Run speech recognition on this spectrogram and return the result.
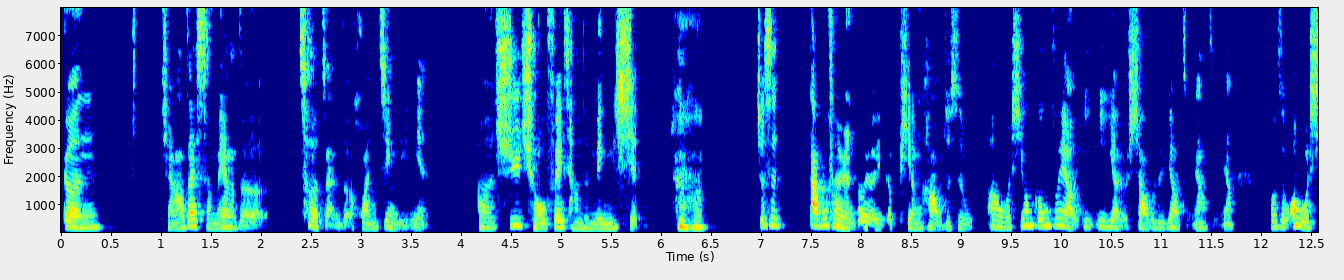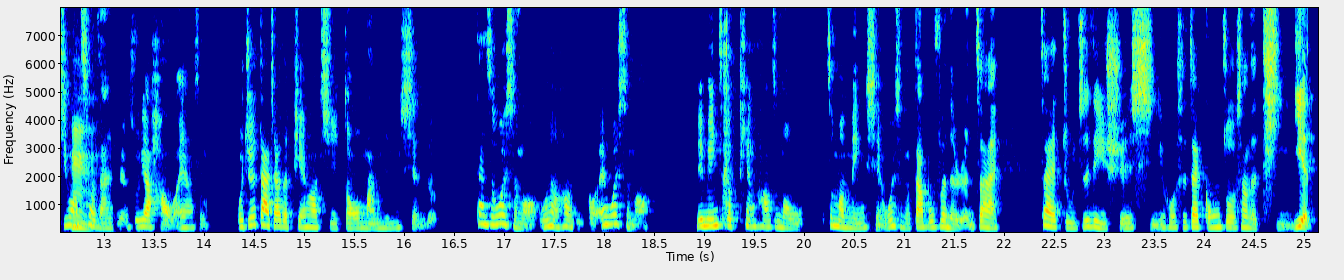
跟想要在什么样的策展的环境里面，呃，需求非常的明显。就是大部分人都有一个偏好，就是啊、呃，我希望工作要有意义，要有效率，要怎么样怎么样，或者哦，我希望策展元素要好玩，要什么？我觉得大家的偏好其实都蛮明显的。但是为什么我很好奇说，哎，为什么明明这个偏好这么这么明显，为什么大部分的人在在组织里学习或是在工作上的体验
